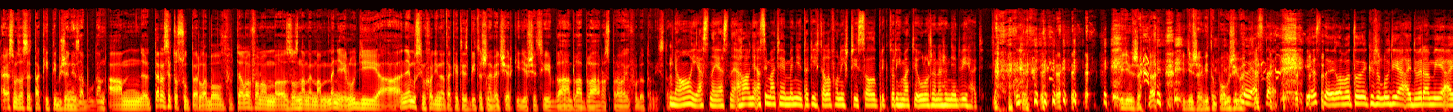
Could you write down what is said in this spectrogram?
A ja som zase taký typ, že nezabúdam. A teraz je to super, lebo v telefónom zozname mám menej ľudí a nemusím chodiť na také tie zbytočné večierky, kde všetci blá, blá, blá rozprávajú furt o tom istom. No, jasné, jasné. A hlavne asi máte aj menej takých telefónnych čísel, pri ktorých máte uložené, že nedvíhať. vidím, že, vidím, že vy to používate. No jasné, jasné, lebo to je, že ľudia aj dverami, aj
